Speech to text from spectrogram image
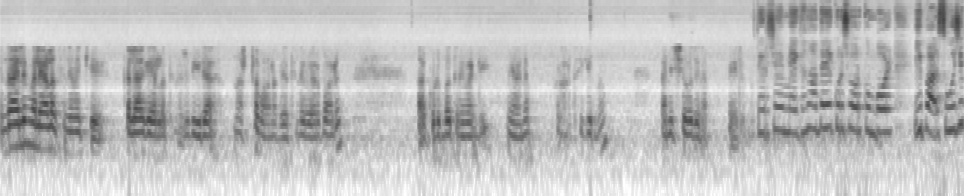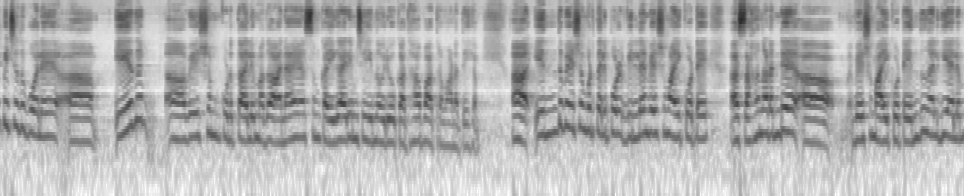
എന്തായാലും മലയാള സിനിമയ്ക്ക് കലാകേരളത്തിന് ഒരു തീര നഷ്ടമാണ് അദ്ദേഹത്തിന്റെ വേർപാട്. ആ കുടുംബത്തിന് വേണ്ടി ഞാനും പ്രാർത്ഥിക്കുന്നു. അനുശോചനം തീർച്ചയായും മേഘനാഥനെ കുറിച്ച് ഓർക്കുമ്പോൾ ഈ സൂചിപ്പിച്ചതുപോലെ ഏത് വേഷം കൊടുത്താലും അത് അനായാസം കൈകാര്യം ചെയ്യുന്ന ഒരു കഥാപാത്രമാണ് അദ്ദേഹം. എന്ത് വേഷം കൊടുത്താലും ഇപ്പോൾ വില്ലൻ വേഷമായിക്കോട്ടെ സഹനടന്റെ വേഷമായിക്കോട്ടെ എന്ത് നൽകിയാലും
